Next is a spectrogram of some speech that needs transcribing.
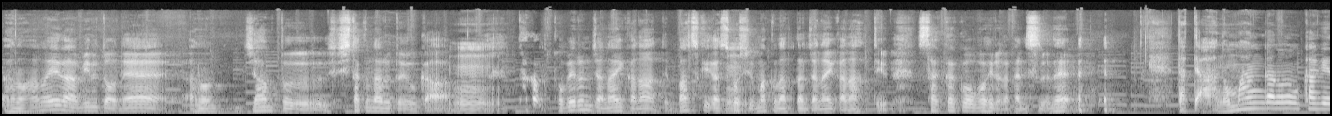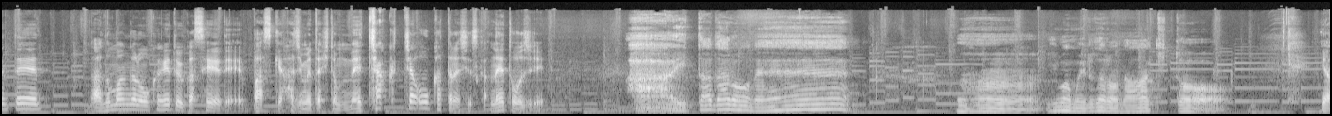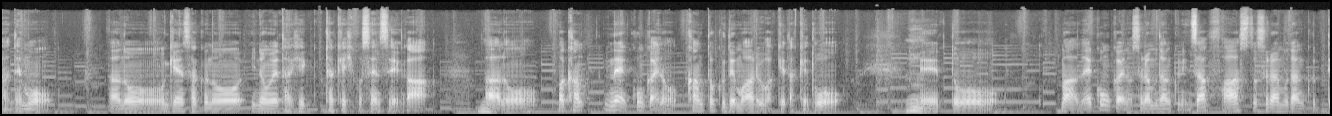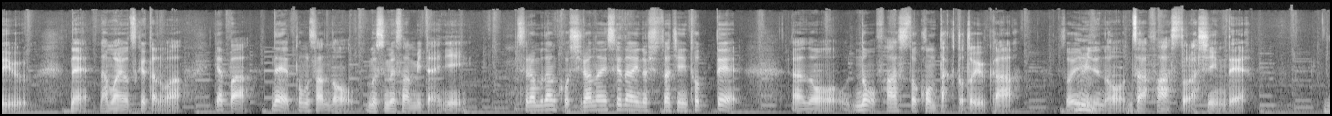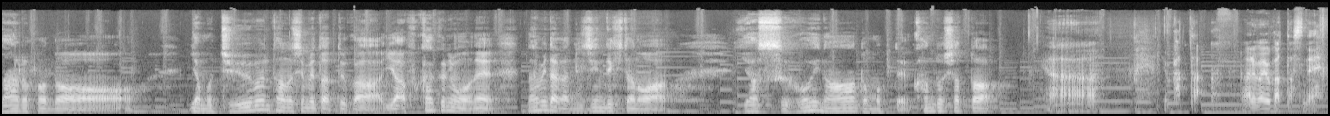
あのあの映画見るとねあのジャンプしたくなるというか、うん。高く飛べるんじゃないかなってバスケが少し上手くなったんじゃないかなっていう錯覚を覚えるような感じするね。だってあの漫画のおかげであの漫画のおかげというかせいでバスケ始めた人めちゃくちゃ多かったらしいですからね当時はあいただろうね。うん今もいるだろうなきっと。いやでもあの原作の井上武武彦先生が、うん。あのまあかんね、今回の監督でもあるわけだけど、うん。えっ、とまあね今回の「スラムダンクに「ザ・ファーストスラムダンクっていう、ね、名前を付けたのはやっぱねトムさんの娘さんみたいに「スラムダンクを知らない世代の人たちにとってあののファーストコンタクトというかそういう意味での「ザ・ファーストらしいんで、なるほど。いやもう十分楽しめたっていうかいや深くにもね涙がにじんできたのはいやすごいなと思って感動しちゃった。いやーよかった。あれはよかったですね。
